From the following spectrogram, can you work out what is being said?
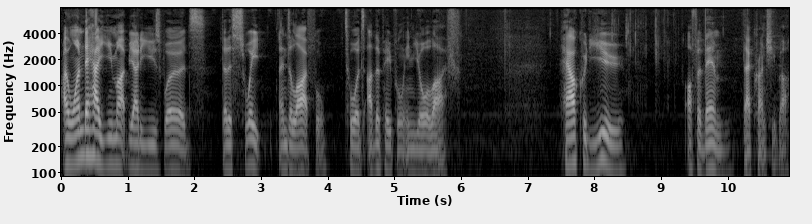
I wonder how you might be able to use words that are sweet and delightful towards other people in your life. How could you offer them that crunchy bar?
